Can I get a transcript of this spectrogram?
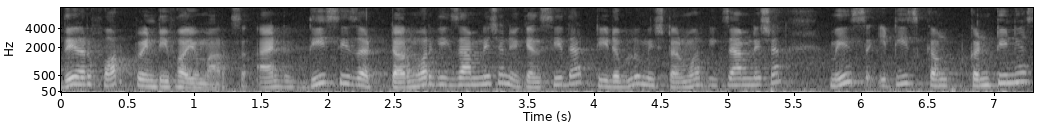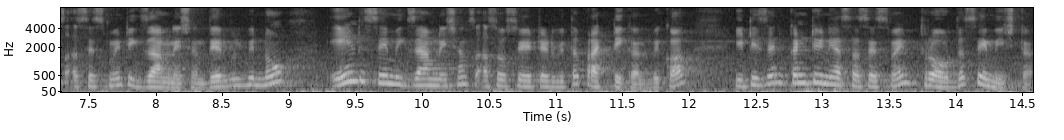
there for 25 marks. And this is a term work examination. You can see that TW means term work examination means it is continuous assessment examination. There will be no end sem examinations associated with the practical because it is a continuous assessment throughout the semester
